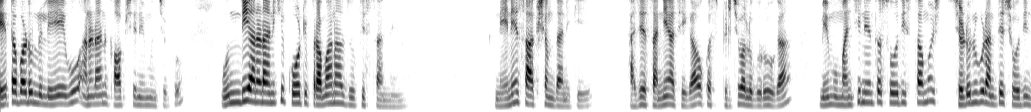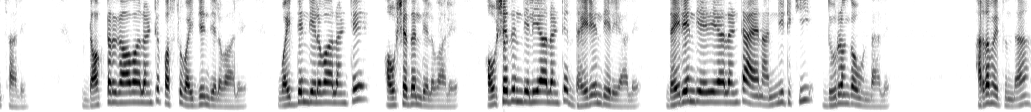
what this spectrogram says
చేతబడులు లేవు అనడానికి ఆప్షన్ ఏముంది చెప్పు? ఉంది అనడానికి కోటి ప్రమాణాలు చూపిస్తాను నేను. నేనే సాక్ష్యం దానికి. యాజ్ ఏ సన్యాసిగా ఒక స్పిరిచువల్ గురువుగా మేము మంచిని ఎంత శోధిస్తామో చెడును కూడా అంతే శోధించాలి. డాక్టర్ కావాలంటే ఫస్ట్ వైద్యం తెలవాలి. వైద్యం తెలవాలంటే ఔషధం తెలవాలి. ఔషధం తెలియాలంటే ధైర్యం తెలియాలి. ధైర్యం తెలియాలంటే ఆయన అన్నిటికీ దూరంగా ఉండాలి. అర్థమవుతుందా?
